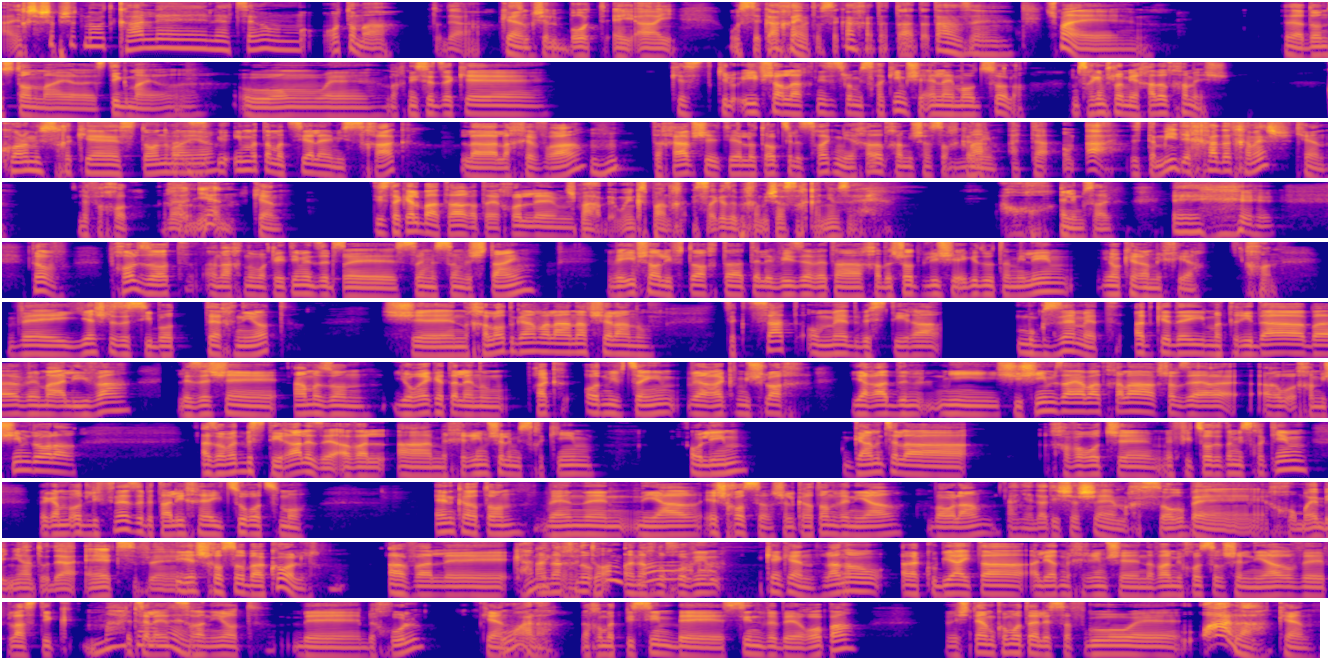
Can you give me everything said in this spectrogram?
אני חושב שפשוט מאוד קל אה, לייצר automa, אתה יודע, כן. סוג של בוט AI. הוא עושה ככה, אם אתה עושה ככה, טה טה טה טה, זה... תשמע, אה, זה אדון Stonemaier, Stegmaier, הוא אה, מכניס את זה כ... כ... כאילו אי אפשר להכניס אצלו משחקים שאין להם mode סולו. המשחקים שלו מ-1 עד 5. כל המשחקי Stonemaier. אם אתה מציע להם משחק לחברה, מהמם. אתה חייב שתהיה לו את האופציה לשחק מ-1 עד 5 שחקנים. מה אתה... אה, זה תמיד 1 עד 5? כן, לפחות. מעניין. כן. תסתכל באתר, אתה יכול... אה, שמע, ב Wingspan, משחק הזה בחמישה שחקנים זה ארוך. אין לי מושג. אה, טוב, בכל זאת, אנחנו מקליטים את זה ב-2022, ואי אפשר לפתוח את הטלוויזיה ואת החדשות בלי שיגידו את המילים יוקר המחיה. נכון. ויש לזה סיבות טכניות שנחלות גם על הענף שלנו. זה קצת עומד בסתירה מוגזמת עד כדי מטרידה ומעליבה לזה שאמזון יורקת עלינו רק עוד מבצעים ורק משלוח ירד מ-60 זה היה בהתחלה, עכשיו זה היה 50 דולר. אז זה עומד בסתירה לזה, אבל המחירים של משחקים עולים, גם אצל החברות שמפיצות את המשחקים, וגם עוד לפני זה בתהליך הייצור עצמו. אין קרטון ואין אה, נייר, יש חוסר של קרטון ונייר בעולם. אני ידעתי שיש אה, מחסור בחומרי בניין, אתה יודע, עץ ו... יש חוסר בהכל, אבל אה, גם אנחנו, בקרטון? אנחנו. חווים, כן, כן, לנו הקובייה הייתה עליית מחירים שנבעה מחוסר של נייר ופלסטיק אצל? היצרניות ב- בחו"ל. כן, וואלה, אנחנו מדפיסים בסין ובאירופה, ושני המקומות האלה ספגו, אה, וואלה, כן,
